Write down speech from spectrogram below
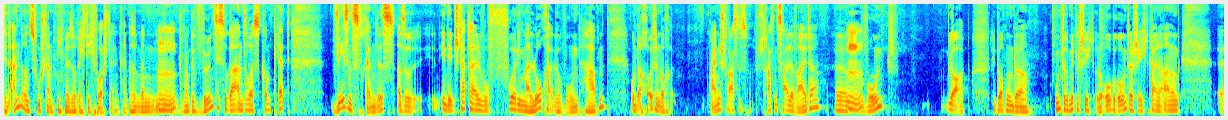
den anderen Zustand nicht mehr so richtig vorstellen kann. Also man, man gewöhnt sich sogar an sowas komplett Wesensfremdes, also in den Stadtteil, wo vorher die Malocher gewohnt haben und auch heute noch eine Straßen, Straßenzeile weiter äh, wohnt, ja, die Dortmunder untere Mittelschicht oder obere Unterschicht, keine Ahnung. Äh,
